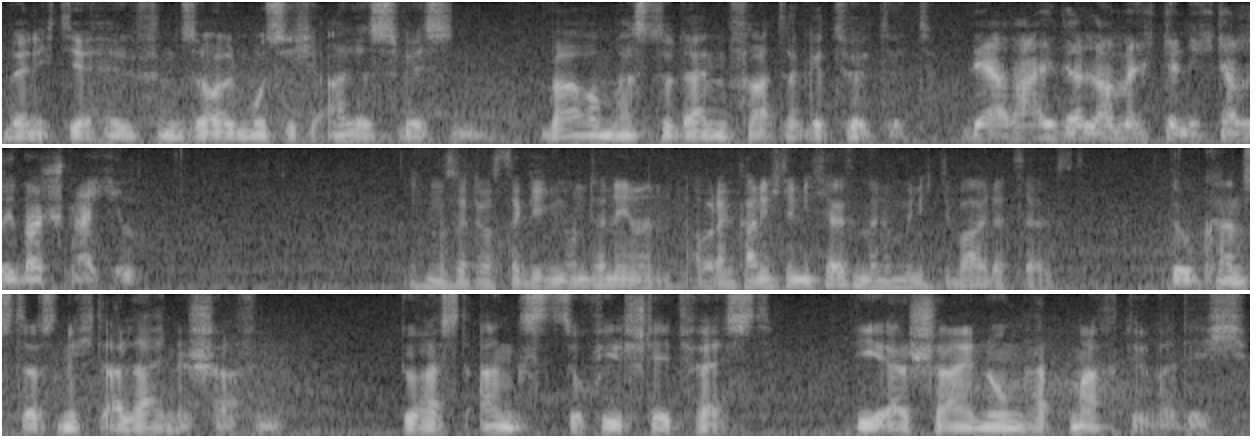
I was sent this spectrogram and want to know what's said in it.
Wenn ich dir helfen soll, muss ich alles wissen. Warum hast du deinen Vater getötet? der Weideler möchte nicht darüber sprechen. Ich muss etwas dagegen unternehmen. Aber dann kann ich dir nicht helfen, wenn du mir nicht die Wahrheit erzählst. Du kannst das nicht alleine schaffen. Du hast Angst, so viel steht fest. Die Erscheinung hat Macht über dich.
